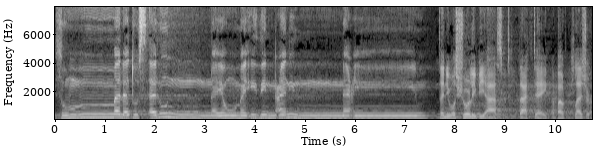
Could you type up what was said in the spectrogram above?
ثم لتسألن يومئذ عن النعيم Then you will surely be asked that day about pleasure.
